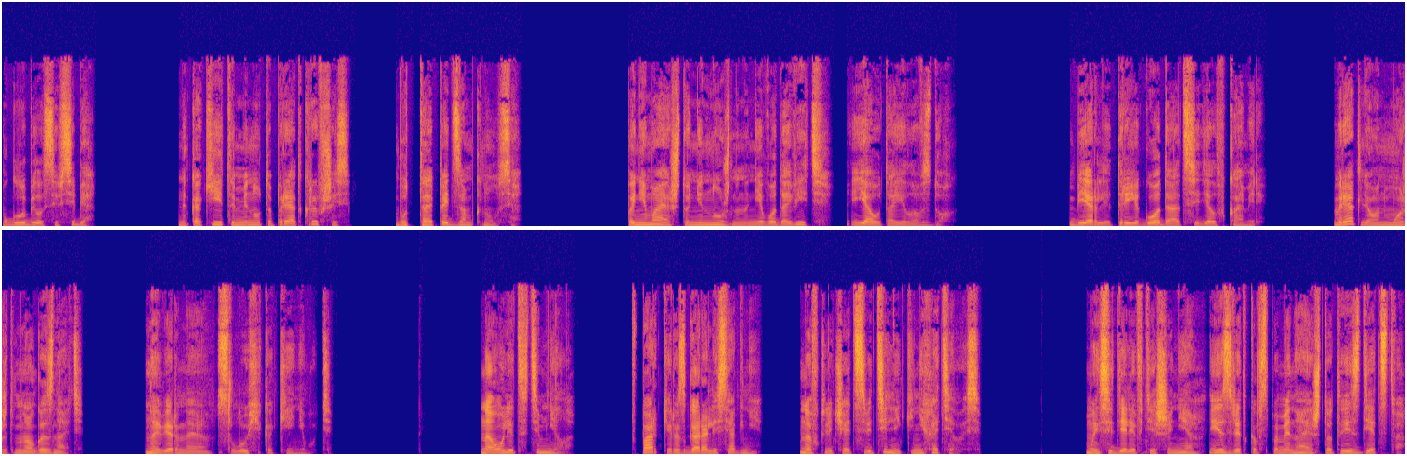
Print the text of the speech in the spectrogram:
углубился в себя. На какие-то минуты приоткрывшись, будто опять замкнулся. Понимая, что не нужно на него давить, я утаила вздох. Берли три года отсидел в камере. Вряд ли он может много знать. Наверное, слухи какие-нибудь. На улице темнело. В парке разгорались огни, но включать светильники не хотелось. Мы сидели в тишине, изредка вспоминая что-то из детства,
